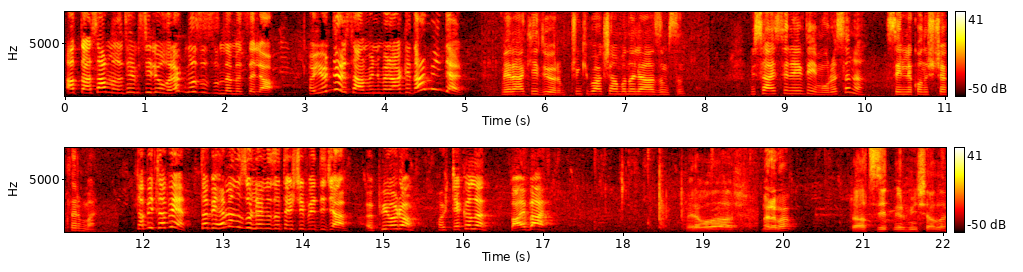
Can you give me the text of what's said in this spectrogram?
Hatta sen bana temsili olarak nasılsın de mesela. Hayırdır sen beni merak eder miydin? Merak ediyorum. Çünkü bu akşam bana lazımsın. Müsaitsen evdeyim. Uğrasana. Seninle konuşacaklarım var. Tabii tabii. Tabii hemen huzurlarınıza teşrif edeceğim. Öpüyorum. Hoşçakalın. Bay bay. Merhabalar. Merhaba. Rahatsız etmiyorum inşallah.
